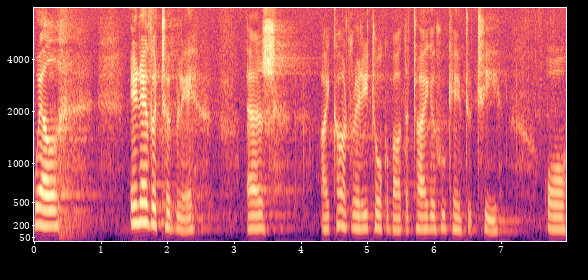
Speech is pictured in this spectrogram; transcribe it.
Well, inevitably, as I can't really talk about the tiger who came to tea or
